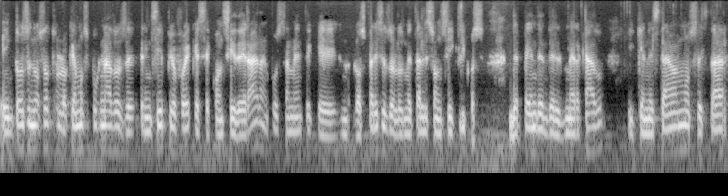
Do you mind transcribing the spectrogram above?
Entonces nosotros lo que hemos pugnado desde el principio fue que se consideraran justamente que los precios de los metales son cíclicos, dependen del mercado y que necesitábamos estar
